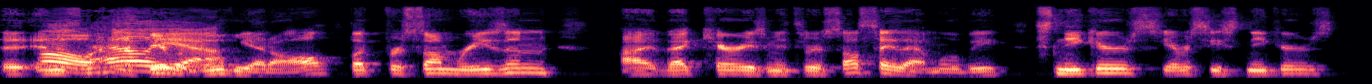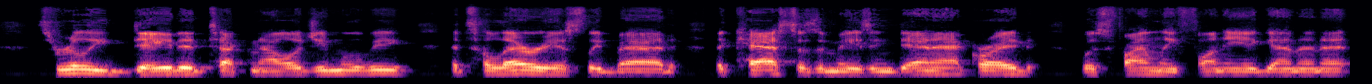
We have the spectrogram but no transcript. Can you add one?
And Oh, it's not hell my favorite yeah. movie at all, but for some reason I, that carries me through. So I'll say that movie. Sneakers. You ever see Sneakers? It's a really dated technology movie. It's hilariously bad. The cast is amazing. Dan Aykroyd was finally funny again in it.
